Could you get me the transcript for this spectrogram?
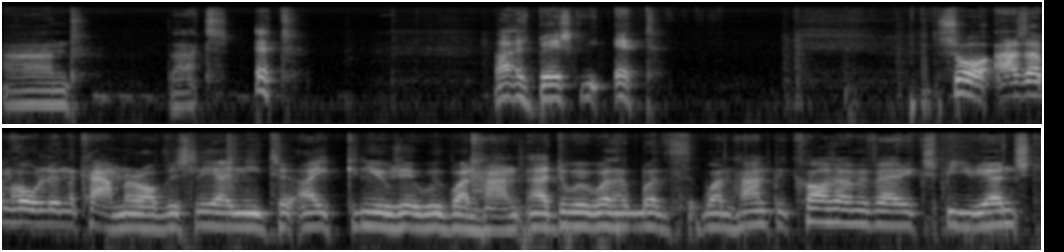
And that's it. That is basically it. So, as I'm holding the camera, obviously, I need to, I can use it with one hand, I do it with, with one hand, because I'm very experienced,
